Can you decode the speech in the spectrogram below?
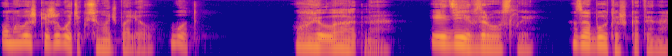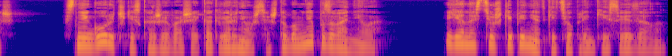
У малышки животик всю ночь болел. Вот. Ой, ладно. Иди, взрослый. Заботушка ты наш. Снегурочке скажи вашей, как вернешься, чтобы мне позвонила. Я Настюшке пинетки тепленькие связала.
